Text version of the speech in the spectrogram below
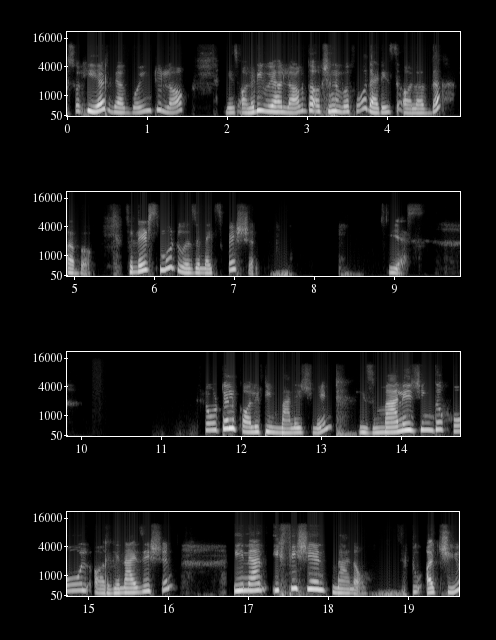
So here we are going to log means already we have logged the option number four that is all of the above. So let's move towards the next question. Yes Total quality management is managing the whole organization in an efficient manner to achieve.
